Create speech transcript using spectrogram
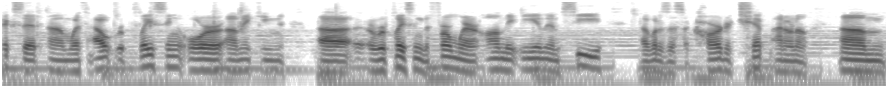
fix it um, without replacing or uh, making uh, or replacing the firmware on the eMMC. Uh, what is this? A card or chip? I don't know. Um,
